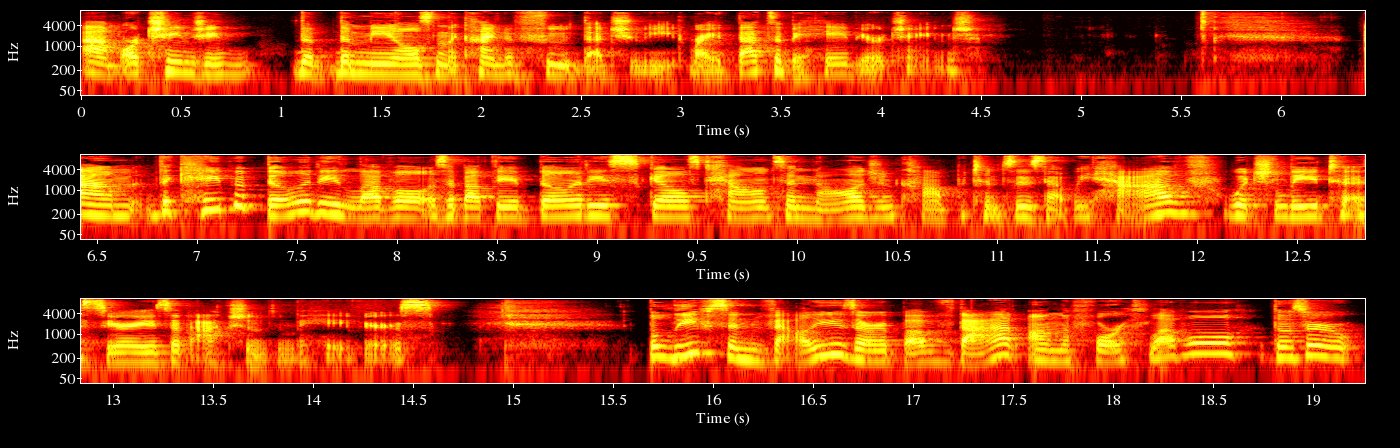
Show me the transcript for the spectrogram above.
um, or changing the, the meals and the kind of food that you eat, right? That's a behavior change. Um, the capability level is about the abilities, skills, talents, and knowledge and competencies that we have, which lead to a series of actions and behaviors. Beliefs and values are above that on the fourth level. Those are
